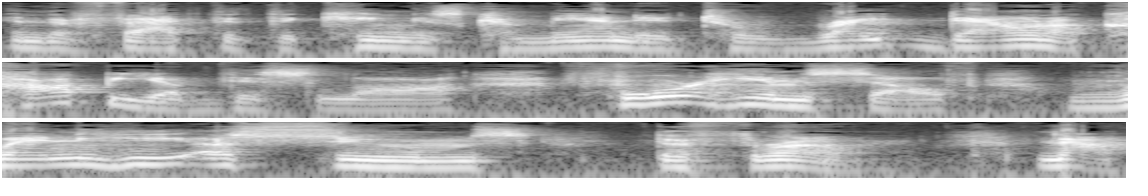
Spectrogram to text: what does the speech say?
in the fact that the king is commanded to write down a copy of this law for himself when he assumes the throne. Now,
